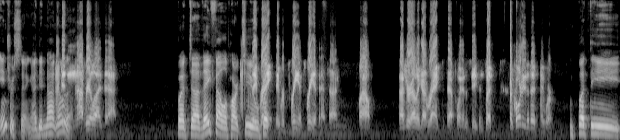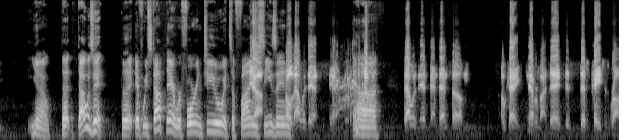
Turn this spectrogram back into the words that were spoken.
Interesting. I did not know that. I did that. not realize that. But uh, they fell apart too. They but. They were three and three at that time. Wow. Not sure how they got ranked at that point of the season, but according to this, they were. But the, you know, that that was it. The if we stop there, we're four and two. It's a fine Yeah. season. Oh, that was it. Yeah. that, Uh, was, that was it, and then some. Okay, never mind. They, this this page is wrong.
